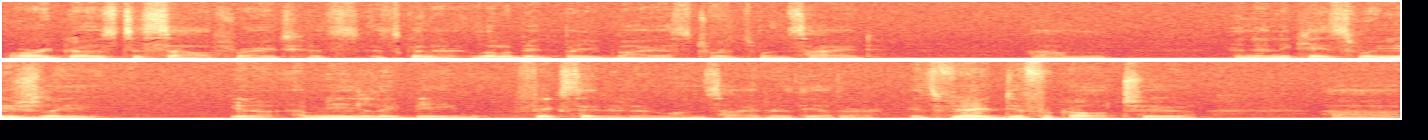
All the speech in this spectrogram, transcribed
or it goes to self, right? It's, it's going to a little bit be biased towards one side. Um, in any case, we're usually, you know, immediately being fixated on one side or the other. It's very difficult to uh,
